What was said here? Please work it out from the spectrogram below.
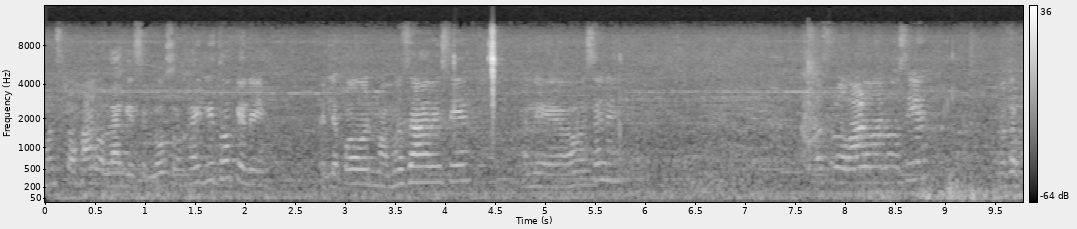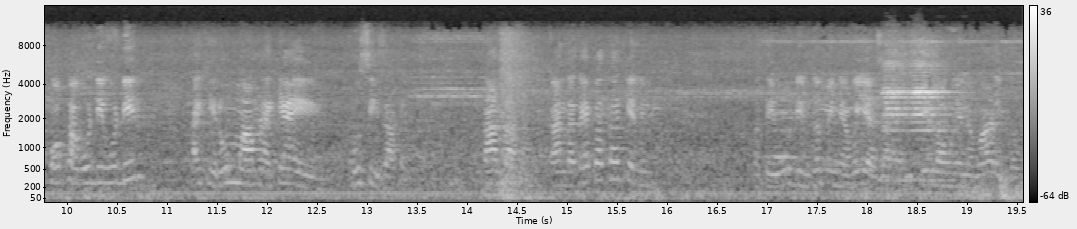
મસ્ત સારો લાગે છે. લોસો ખાઈ લીધો કે નહીં? એટલે પવનમાં મજા આવે છે. અને હવે છે ને, કચરો વાળવાનો છે. મતલબ ખોખા ઉડી ઉડી આખી રૂમમાં હમણાં ક્યાંય ઘૂસી જાવે કાંદાના કાંદા કાપ્યા થાય કે નહીં? પછી ઉડીને ગમે ત્યાં વૈયા જાવે પહેલાં હું એને વાળી દઉં.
